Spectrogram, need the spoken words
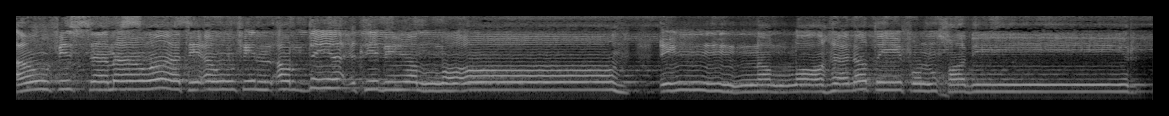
أو في السماوات أو في الأرض يأت بها الله. إن الله لطيف خبير.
